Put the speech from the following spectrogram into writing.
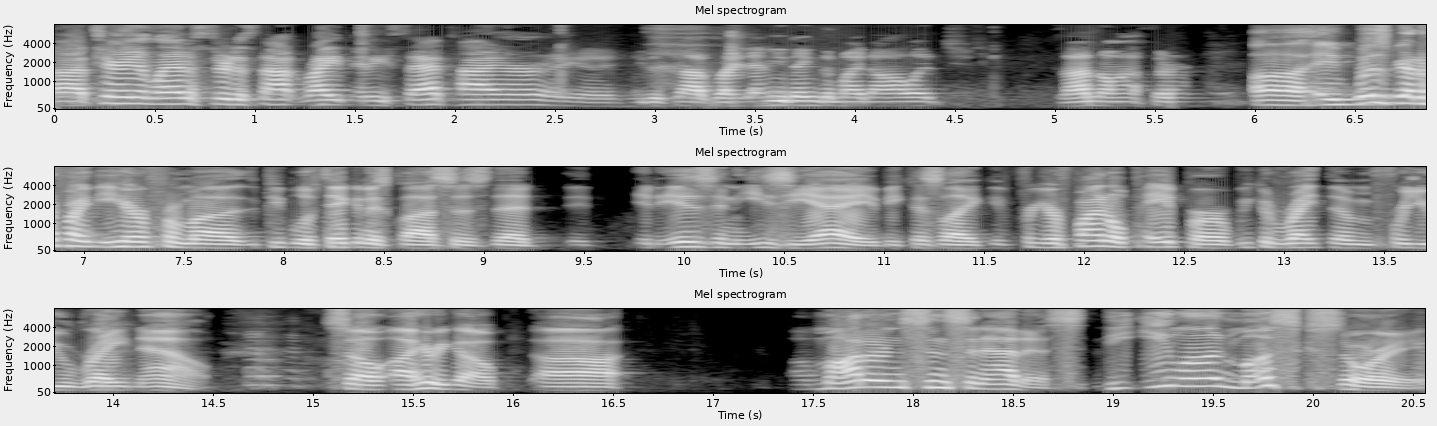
Uh, Tyrion Lannister does not write any satire. Uh, He does not write anything to my knowledge. He's not an author. Uh, it was gratifying to hear from uh, people who've taken his classes that it, it is an easy A because, like, for your final paper, we could write them for you right now. So uh, here we go. Uh, Modern Cincinnatus, the Elon Musk story.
